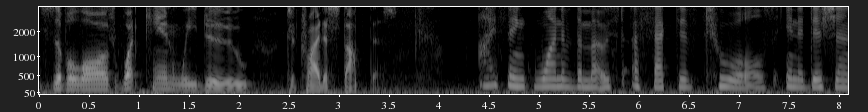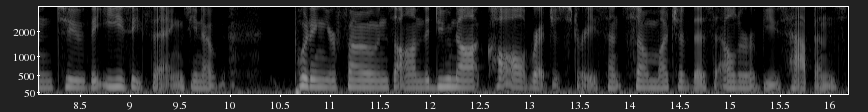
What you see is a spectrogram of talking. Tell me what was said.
civil laws? What can we do to try to stop this? I think one of the most effective tools, in addition to the easy things, you know, putting your phones on the do not call registry since so much of this elder abuse happens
